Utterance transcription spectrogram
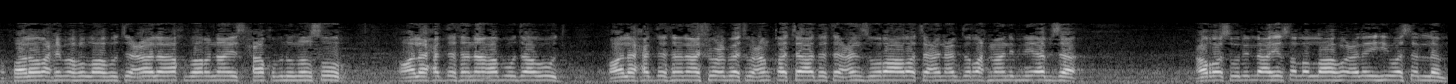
وقال رحمه الله تعالى أخبرنا إسحاق بن منصور. قال حدثنا أبو داود. قال حدثنا شعبة عن قتادة عن زرارة عن عبد الرحمن بن أبزة عن رسول الله صلى الله عليه وسلم.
